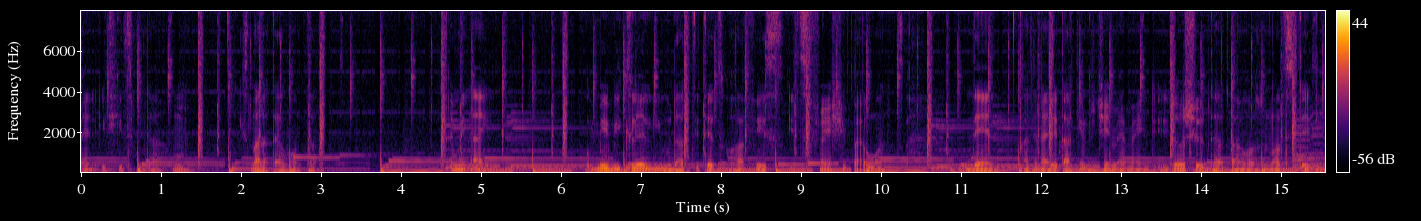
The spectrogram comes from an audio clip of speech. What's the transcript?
when it hit me that, hmm, it's not that I want that. I mean, I maybe clearly would have stated to her face, it's friendship I want. Then, and then I later came to change my mind. It just showed that I was not steady.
